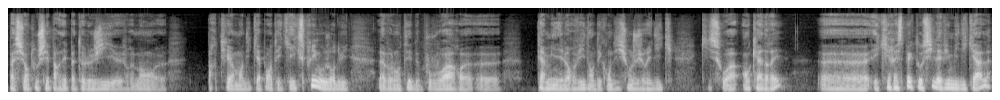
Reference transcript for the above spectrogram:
patients touchés par des pathologies vraiment particulièrement handicapantes et qui expriment aujourd'hui la volonté de pouvoir terminer leur vie dans des conditions juridiques qui soient encadrées et qui respectent aussi la vie médicale.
